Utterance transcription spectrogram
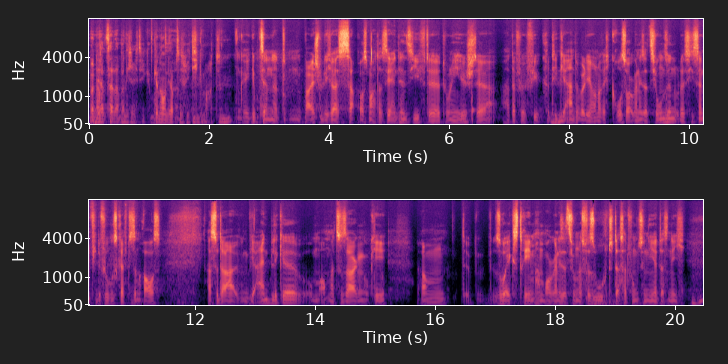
Und ihr habt es halt einfach nicht richtig gemacht. Genau, und ihr habt es nicht richtig gemacht. Mhm. Okay, gibt es denn ein Beispiel, ich weiß, Subboss macht das sehr intensiv, der Toni Hirsch, der hat dafür viel Kritik mhm. geerntet, weil die ja auch eine recht große Organisation sind oder es hieß dann, viele Führungskräfte sind raus. Hast du da irgendwie Einblicke, um auch mal zu sagen, okay, ähm, so extrem haben Organisationen das versucht, das hat funktioniert, das nicht. Mhm.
